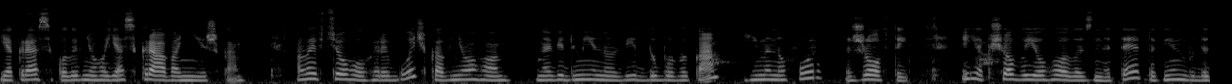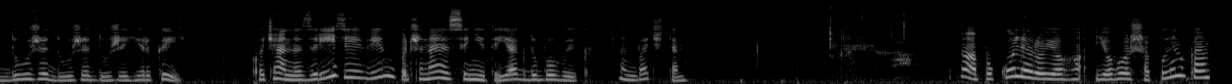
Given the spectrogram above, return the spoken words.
якраз коли в нього яскрава ніжка. Але в цього грибочка, в нього, на відміну від дубовика, гіменофор жовтий. І якщо ви його лизнете, то він буде дуже-дуже-дуже гіркий. Хоча на зрізі він починає синіти, як дубовик. От, бачите? Ну, а по кольору його, його шапинка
